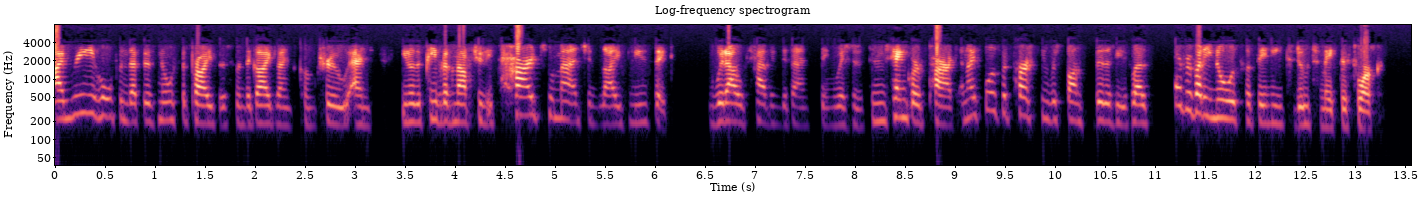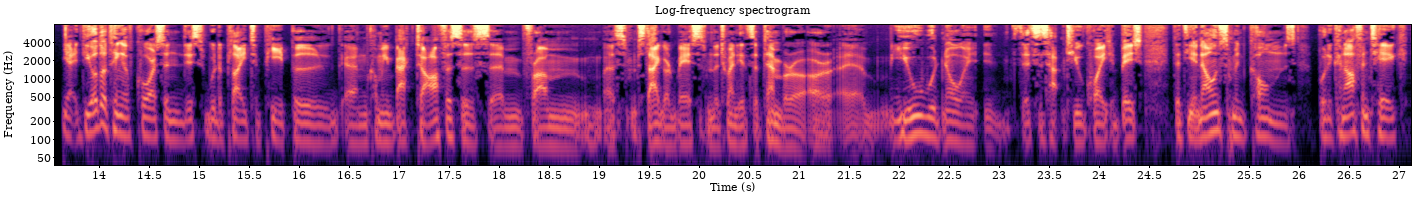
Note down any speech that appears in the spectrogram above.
I'm really hoping that there's no surprises when the guidelines come through and, you know, the people have an opportunity. It's hard to imagine live music without having the dancing with it. It's an integral part. And I suppose the personal responsibility as well. Everybody knows what they need to do to make this work. Yeah, the other thing, of course, and this would apply to people um, coming back to offices um, from a staggered basis from the 20th September, or, uh, you would know uh, this has happened to you quite a bit, that the announcement comes, but it can often take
